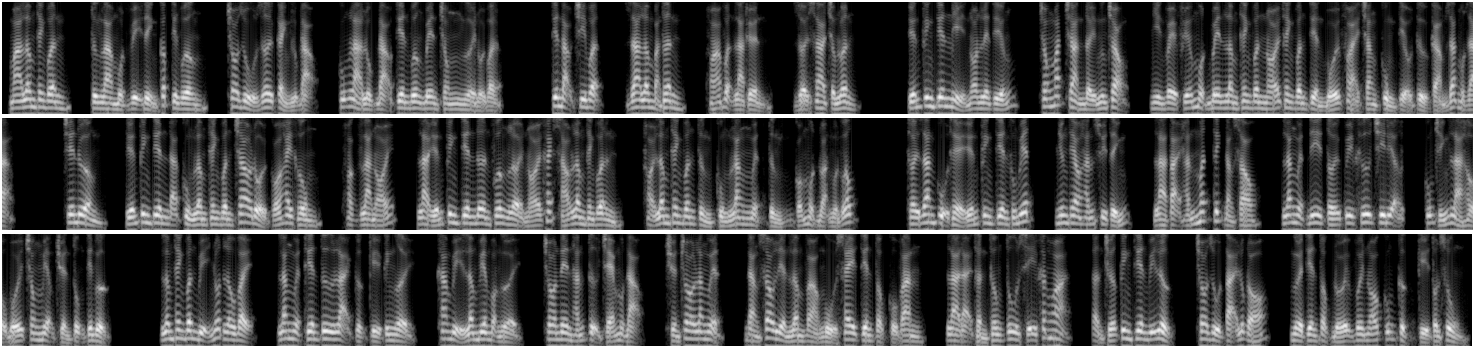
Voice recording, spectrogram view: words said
Mà lâm thanh vân, từng là một vị đỉnh cấp tiên vương, cho dù rơi cảnh lục đạo, cũng là lục đạo tiên vương bên trong người nổi bật. Tiên đạo c h i vận, gia lâm bản thân, hóa vận là thuyền, rời xa chấm luân. Tiến kinh tiên nhỉ non lên tiếng, trong mắt tràn đầy ngưng trọng, nhìn về phía một bên lâm thanh vân nói thanh vân tiền bối phải chăng cùng tiểu tử cảm giác một dạng. Trên đường yến kinh tiên đã cùng lâm thanh vân trao đổi có hay không, hoặc là nói, là yến kinh tiên đơn phương lời nói khách sáo lâm thanh vân, hỏi lâm thanh vân từng cùng lăng nguyện từng có một đoạn nguồn gốc thời gian cụ thể yến kinh tiên không biết, nhưng theo hắn suy tính, là tại hắn mất tích đằng sau, lăng nguyệt đi tới quy khư chi địa, cũng chính là hậu bối trong miệng truyền tụng tiên vực. Lâm thanh vân bị nhốt lâu vậy, lăng nguyệt thiên tư lại cực kỳ kinh người, kham bị lâm viêm bọn người, cho nên hắn tự chém một đạo chuyển cho lăng nguyệt, đằng sau liền lâm vào ngủ say tiên tộc cổ văn, là đại thần thông tu sĩ khắc họa, ẩn chứa kinh thiên vĩ lực, cho dù tại lúc đó, người tiên tộc đối với nó cũng cực kỳ tôn sùng.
